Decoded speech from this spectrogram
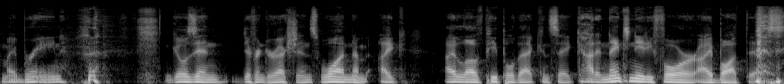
my brain goes in different directions. One, I'm like, I love people that can say, God, in 1984, I bought this.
